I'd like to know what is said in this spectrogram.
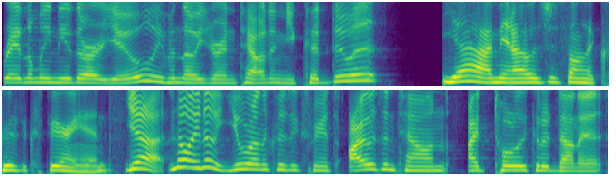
randomly neither are you, even though you're in town and you could do it. yeah, I mean, I was just on the cruise experience. Yeah, no, I know you were on the cruise experience. I was in town. I totally could have done it,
